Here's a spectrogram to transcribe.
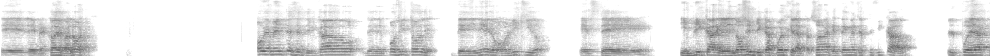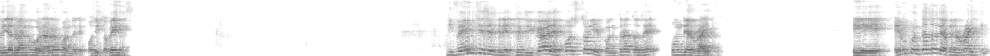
de, mercado de valores. Obviamente, el certificado de depósito de, de dinero o líquido, este, implica, el endoso implica pues que la persona que tenga el certificado pueda acudir al banco a cobrarlo cuando el depósito vence. Diferencias entre el certificado de depósito y el contrato de underwriting. Eh, en un contrato de underwriting,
